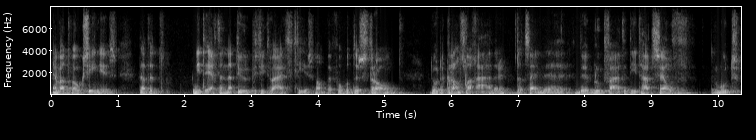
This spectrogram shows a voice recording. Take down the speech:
En wat we ook zien is dat het niet echt een natuurlijke situatie is. Want bijvoorbeeld de stroom door de kransslagaderen, dat zijn de, de bloedvaten die het hart zelf moet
